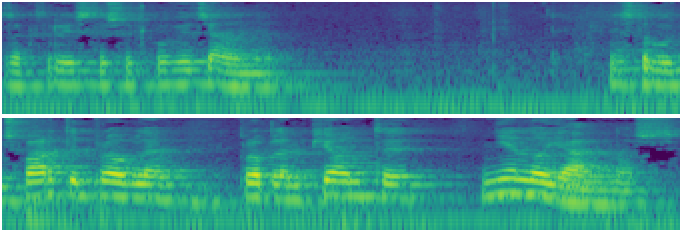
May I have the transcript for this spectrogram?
za który jesteś odpowiedzialny. Więc to był czwarty problem. Problem piąty nielojalność.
